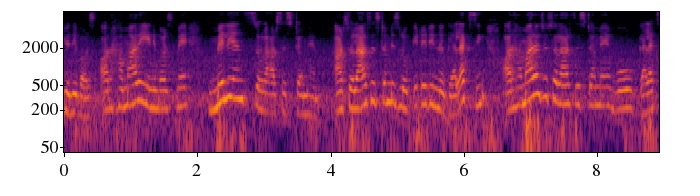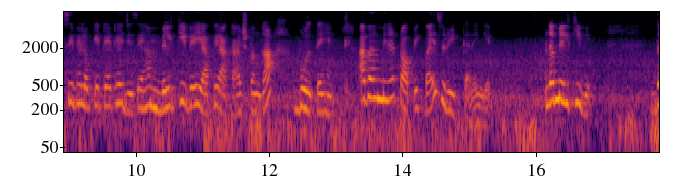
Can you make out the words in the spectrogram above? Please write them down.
universe और हमारे यूनिवर्स में मिलियंस सोलार सिस्टम है। Our solar system is located in a galaxy और हमारा जो सोलार सिस्टम है, वो गैलेक्सी में लोकेटेड है, जिसे हम मिल्की वे या फिर आकाशगंगा बोलते हैं। अब हम इन्हें टॉपिक वाइज रीड करेंगे। The Milky Way the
